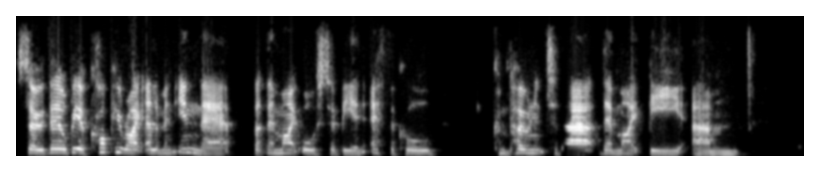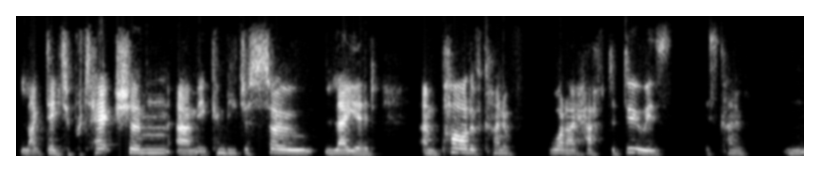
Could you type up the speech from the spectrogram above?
So there'll be a copyright element in there, but there might also be an ethical component to that. There might be um, like data protection. Um, it can be just so layered. And part of kind of what I have to do is is kind of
